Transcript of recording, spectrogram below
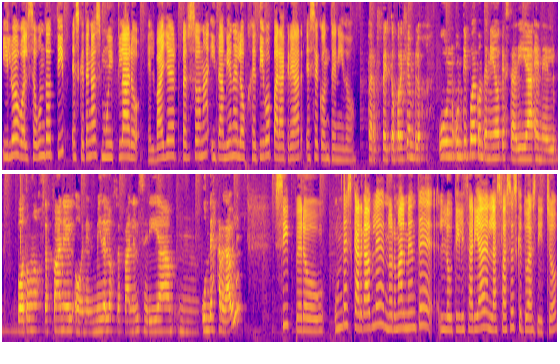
Y luego el segundo tip es que tengas muy claro el buyer persona y también el objetivo para crear ese contenido. Perfecto. Por ejemplo, un, tipo de contenido que estaría en el bottom of the funnel o en el middle of the funnel sería mm, un descargable. Sí, pero un descargable normalmente lo utilizaría en las fases que tú has dicho,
